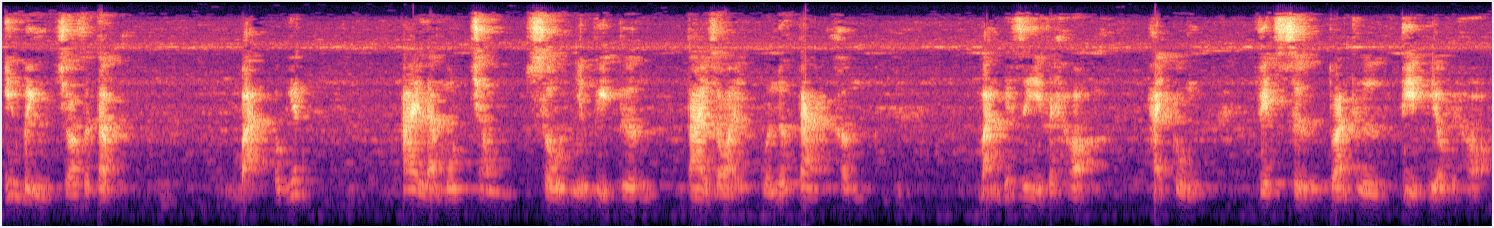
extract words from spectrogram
yên bình cho dân tộc. Bạn có biết ai là một trong số những vị tướng tài giỏi của nước ta không? Bạn biết gì về họ? Hãy cùng Việt Sử Toàn Thư tìm hiểu về họ.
